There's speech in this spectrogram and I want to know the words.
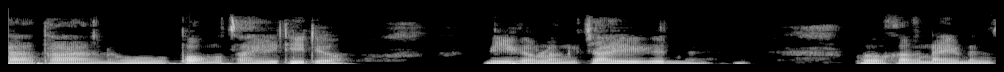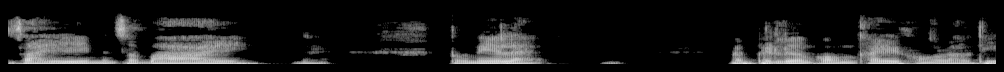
ท่าทางนะป่องใสทีเดียว มีกำลังใจขึ้นมา เพราะข้างในมันใสมันสบายตรงนี้แหละ มันเป็นเรื่องของใครของเราที่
